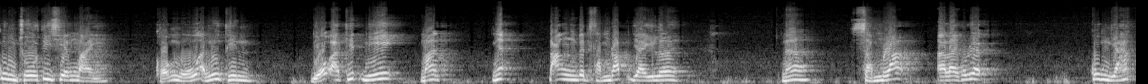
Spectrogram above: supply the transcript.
กุ้งโชว์ที่เชียงใหม่ ของหนูอนุทิน เดี๋ยวอาทิตย์นี้มาเนี่ยตั้งเป็นสำรับใหญ่เลยนะสำรับอะไรเขาเรียก กุ้งยักษ์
